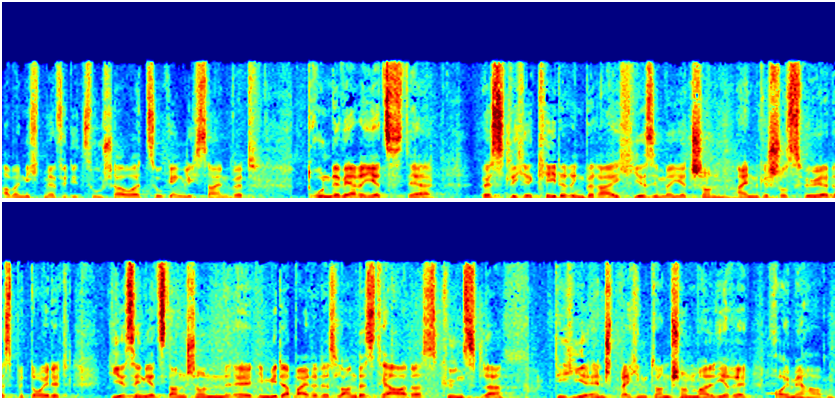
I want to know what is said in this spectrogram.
aber nicht mehr für die Zuschauer zugänglich sein wird. Drunter wäre jetzt der östliche Catering-Bereich. Hier sind wir jetzt schon ein Geschoss höher. Das bedeutet, hier sind jetzt dann schon äh, die Mitarbeiter des Landestheaters, Künstler, die hier entsprechend dann schon mal ihre Räume haben.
